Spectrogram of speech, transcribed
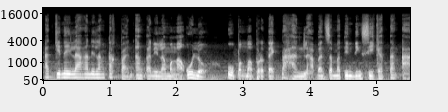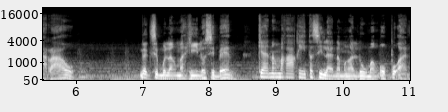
at kinailangan nilang takpan ang kanilang mga ulo upang maprotektahan laban sa matinding sikat ng araw. Nagsimulang mahilo si Ben kaya nang makakita sila ng mga lumang upuan,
